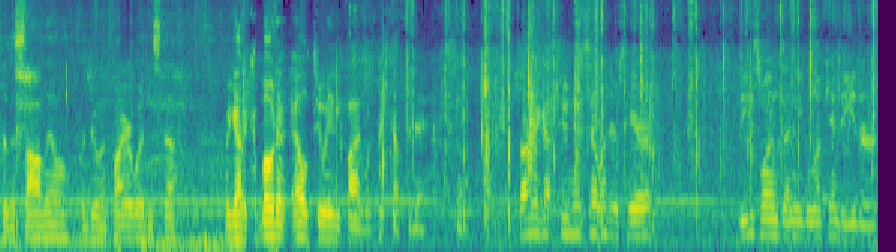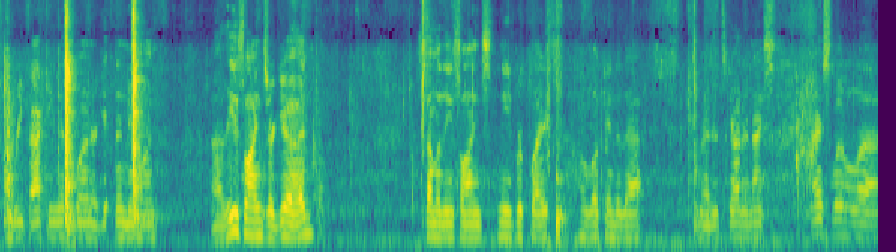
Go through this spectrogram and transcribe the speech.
for the sawmill, for doing firewood and stuff. We got a Kubota L285 we picked up today. So it's already got two new cylinders here. These ones I need to look into either repacking this one or getting a new one. Uh, these lines are good. Some of these lines need replaced. I'll look into that. But it's got a nice, nice little, uh,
